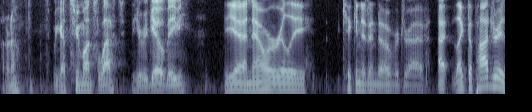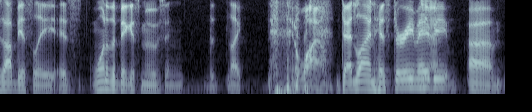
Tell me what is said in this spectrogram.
I don't know. We got two months left. Here we go, baby. Yeah, now we're really kicking it into overdrive. I, like the Padres obviously is one of the biggest moves in the like In a while. deadline history maybe um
